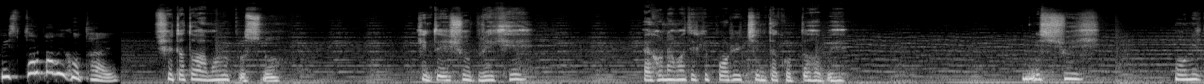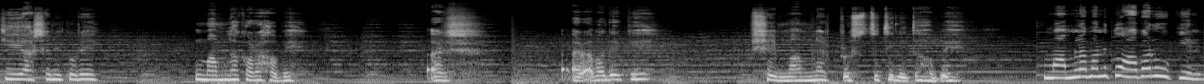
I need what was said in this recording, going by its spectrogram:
পিস্তল পাবে কোথায়? সেটা তো আমারও প্রশ্ন। কিন্তু এসব রেখে এখন আমাদেরকে পরের চিন্তা করতে হবে। নিশ্চয়ই মনিকে আসামি করে মামলা করা হবে। আর আর আমাদেরকে সেই মামলার প্রস্তুতি নিতে হবে। মামলা মানে তো আবারও উকিল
